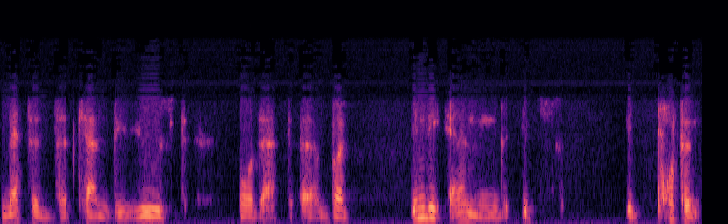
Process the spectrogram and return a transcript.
methods that can be used for that. Uh, but in the end, it's important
